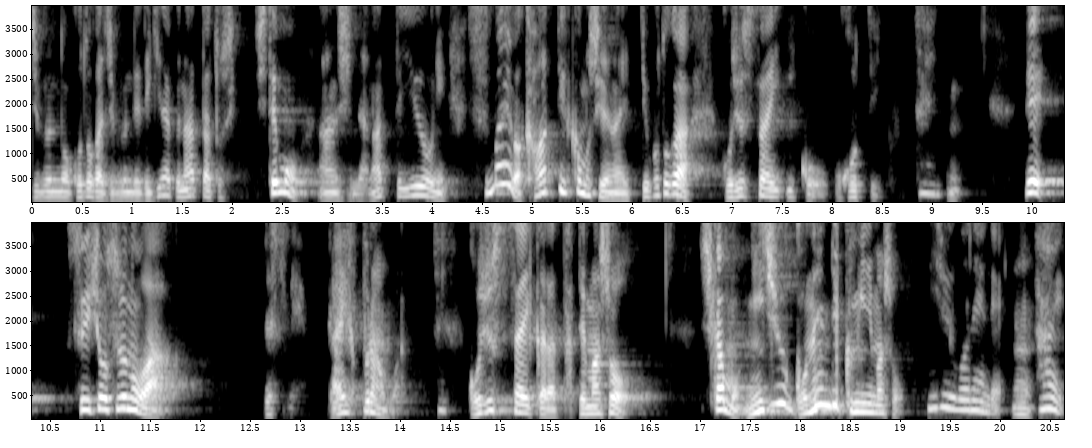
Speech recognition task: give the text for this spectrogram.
自分のことが自分でできなくなったとししても安心だなっていうように、住まいは変わっていくかもしれないっていうことが50歳以降起こっていく。はいで、推奨するのはですね、ライフプランは50歳から立てましょう。しかも25年で区切りましょ25年で、うんはい、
